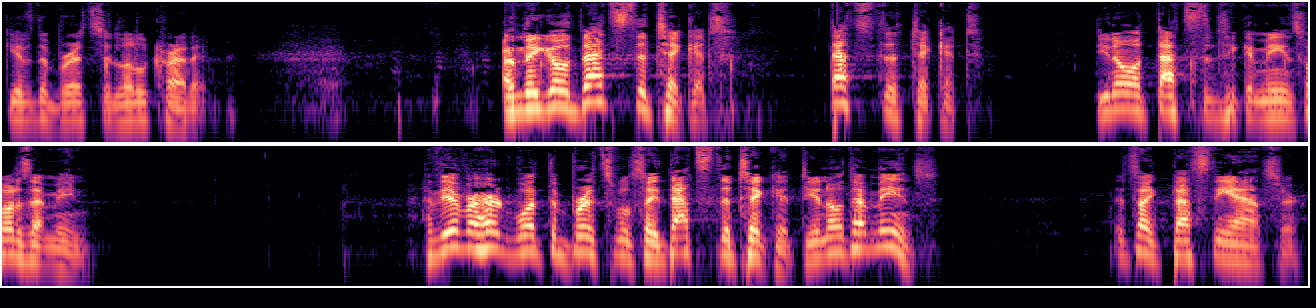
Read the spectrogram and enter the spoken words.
give the Brits a little credit. And they go, That's the ticket. That's the ticket. Do you know what that's the ticket means? What does that mean? Have you ever heard what the Brits will say? That's the ticket. Do you know what that means? It's like, that's the answer.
